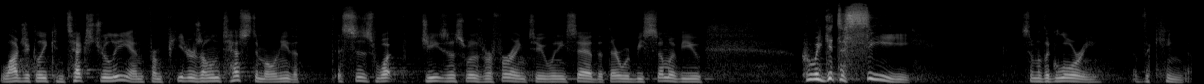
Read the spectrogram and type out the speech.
logically, contextually, and from Peter's own testimony that this is what Jesus was referring to when he said that there would be some of you who would get to see some of the glory of the kingdom.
